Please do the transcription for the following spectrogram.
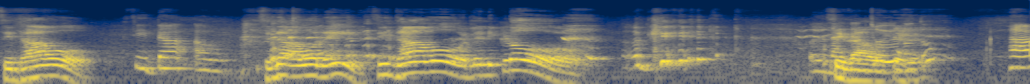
સીધા આવો સીધા આવો સીધા આવો નહીં સીધા આવો એટલે નીકળો ઓકે ઓલું સીધા નાટક આવો. જોયું નતું હા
